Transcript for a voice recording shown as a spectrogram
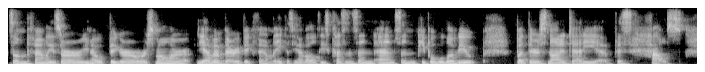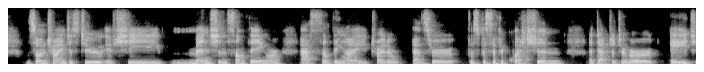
Some families are, you know, bigger or smaller. You have a very big family because you have all these cousins and aunts and people who love you, but there's not a daddy at this house. So I'm trying just to, if she mentions something or asks something, I try to answer the specific question adapted to her age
